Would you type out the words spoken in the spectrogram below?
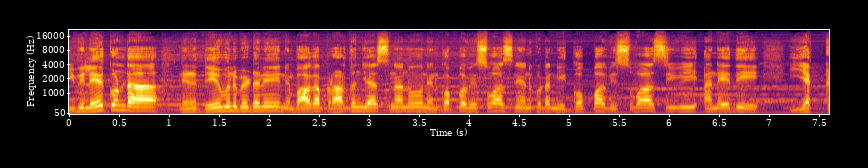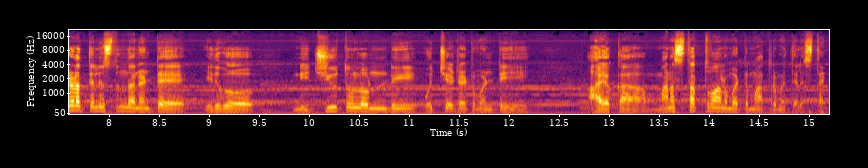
ఇవి లేకుండా నేను దేవుని బిడ్డని నేను బాగా ప్రార్థన చేస్తున్నాను నేను గొప్ప విశ్వాసిని అనుకుంటా. నీ గొప్ప విశ్వాసివి అనేది ఎక్కడ తెలుస్తుందనంటే ఇదిగో నీ జీవితంలో నుండి వచ్చేటటువంటి ఆ యొక్క మనస్తత్వాన్ని బట్టి మాత్రమే తెలుస్తాయి.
